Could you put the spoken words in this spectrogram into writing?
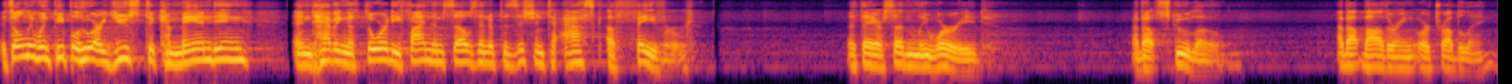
It's only when people who are used to commanding and having authority find themselves in a position to ask a favor that they are suddenly worried about skulo, about bothering or troubling.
